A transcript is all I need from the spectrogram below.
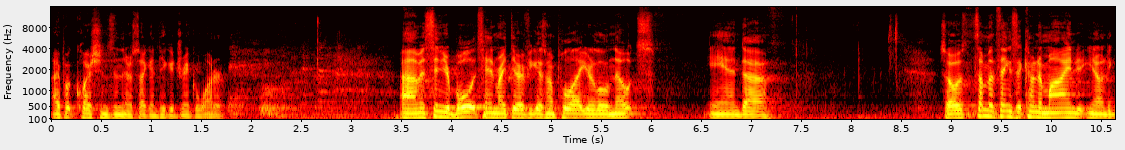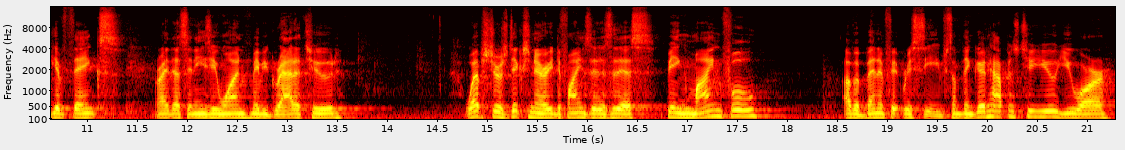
I put questions in there so I can take a drink of water. Um, it's in your bulletin right there if you guys want to pull out your little notes. And uh, so some of the things that come to mind, you know, to give thanks, right? That's an easy one. Maybe gratitude. Webster's dictionary defines it as this being mindful of a benefit received. Something good happens to you, you are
